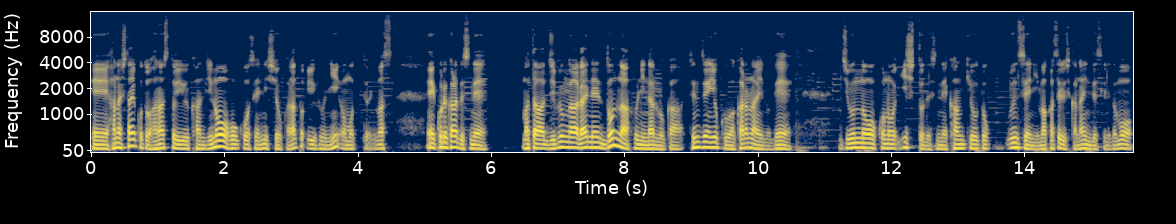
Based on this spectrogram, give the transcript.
えー話したいことを話すという感じの方向性にしようかなというふうに思っております。えーこれからですね、また自分が来年どんな風になるのか全然よくわからないので、自分のこの意思とですね、環境と運勢に任せるしかないんですけれども、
